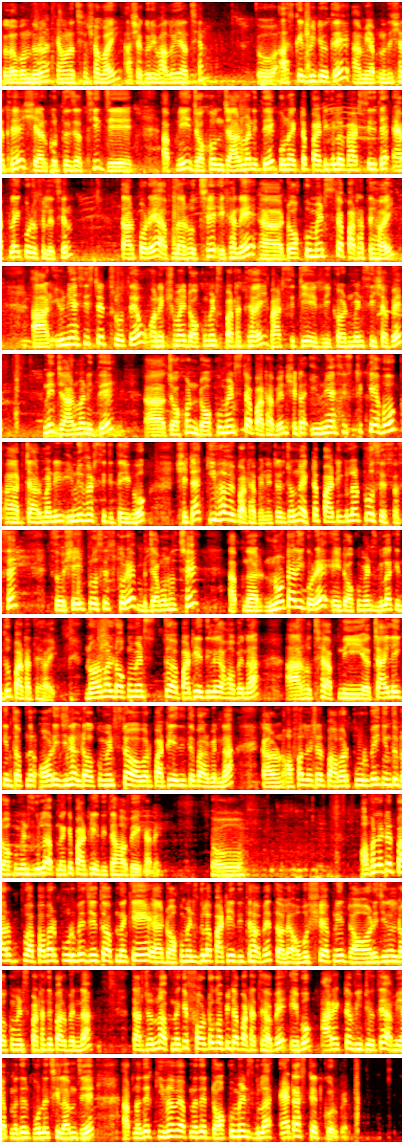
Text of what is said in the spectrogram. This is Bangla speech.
হ্যালো বন্ধুরা, কেমন আছেন সবাই? আশা করি ভালোই আছেন। তো আজকের ভিডিওতে আমি আপনাদের সাথে শেয়ার করতে যাচ্ছি যে আপনি যখন জার্মানিতে কোনো একটা পার্টিকুলার ভার্সিটিতে অ্যাপ্লাই করে ফেলেছেন, তারপরে আপনার হচ্ছে এখানে ডকুমেন্টসটা পাঠাতে হয়। আর ইউনিভার্সিটির থ্রুতেও অনেক সময় ডকুমেন্টস পাঠাতে হয় ভার্সিটির রিকোয়ারমেন্টস হিসাবে। আপনি জার্মানিতে যখন ডকুমেন্টসটা পাঠাবেন, সেটা ইউনিভার্সিটিকে হোক আর জার্মানির ইউনিভার্সিটিতেই হোক, সেটা কীভাবে পাঠাবেন? এটার জন্য একটা পার্টিকুলার প্রসেস আছে। তো সেই প্রসেস করে যেমন হচ্ছে আপনার নোটারি করে এই ডকুমেন্টসগুলো কিন্তু পাঠাতে হয়। নর্মাল ডকুমেন্টস পাঠিয়ে দিলে হবে না। আর হচ্ছে আপনি চাইলেই কিন্তু আপনার অরিজিনাল ডকুমেন্টসটাও আবার পাঠিয়ে দিতে পারবেন না। কারণ অফার লেটার পাওয়ার পূর্বেই কিন্তু ডকুমেন্টসগুলো আপনাকে পাঠিয়ে দিতে হবে এখানে। তো অফার লেটার পাওয়ার পূর্বে যেহেতু আপনাকে ডকুমেন্টসগুলো পাঠিয়ে দিতে হবে, তাহলে অবশ্যই আপনি অরিজিনাল ডকুমেন্টস পাঠাতে পারবেন না। তার জন্য আপনাকে ফটোকপিটা পাঠাতে হবে এবং আরেকটা ভিডিওতে আমি আপনাদের বলেছিলাম যে আপনাদের কীভাবে আপনাদের ডকুমেন্টসগুলো অ্যাটাস্টেড করবেন।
